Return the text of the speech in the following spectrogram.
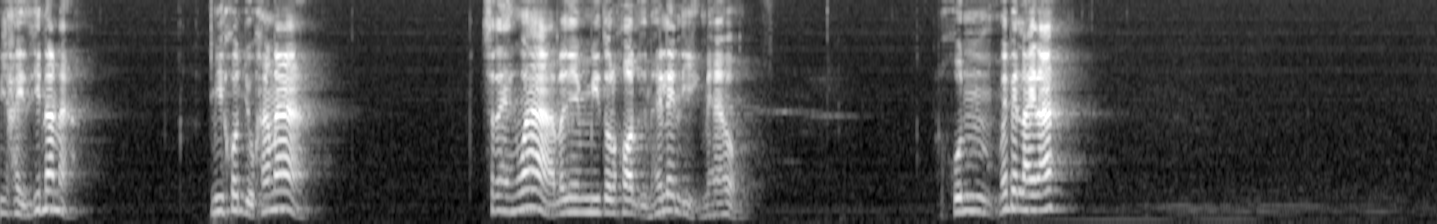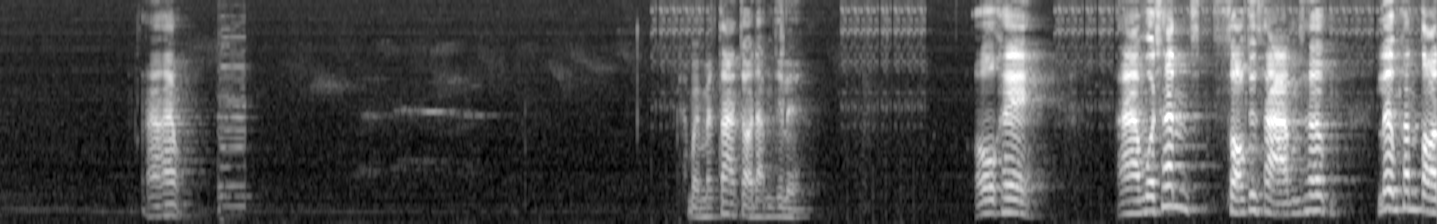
มีใครอยู่ที่นั่นอะ มีคนอยู่ข้างหน้า แสดงว่าเรายังมีตัวละครอื่นให้เล่นอีกนะครับผมคุณไม่เป็นไรนะอ่าครับ ทำไมมันต้าจอดำจังเลย โอเค อ่า เวอร์ชั่น 2.3 เริ่มเริ่มขั้นตอน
